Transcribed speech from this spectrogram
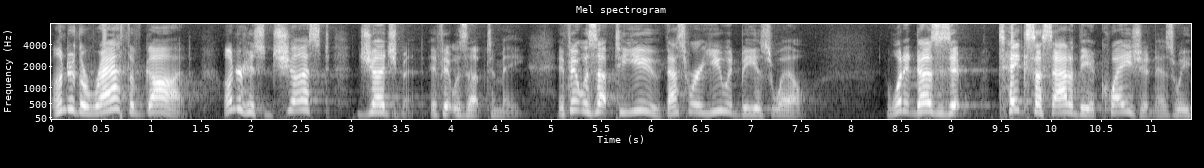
Under the wrath of god under his just judgment if it was up to me. If it was up to you that's where you would be as well. And what it does is it takes us out of the equation as we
